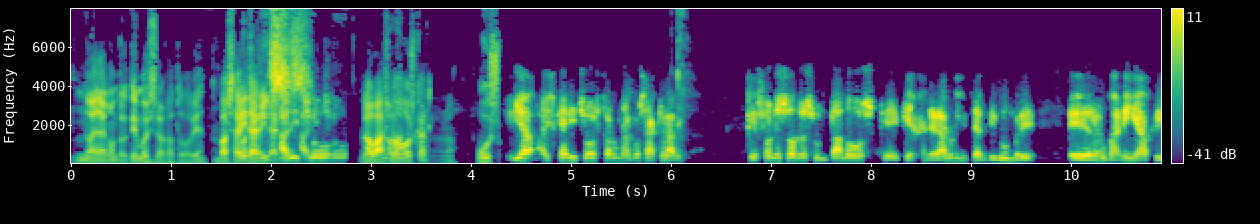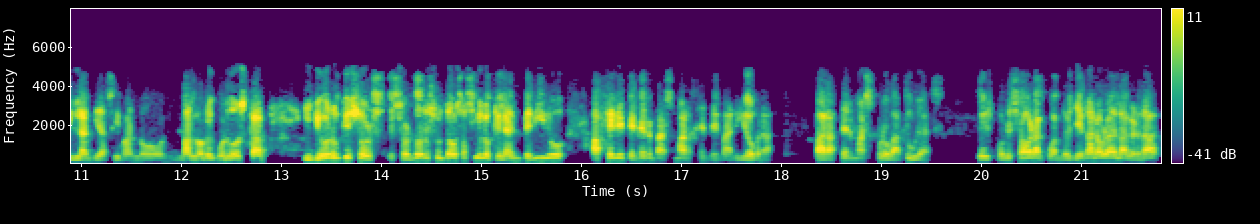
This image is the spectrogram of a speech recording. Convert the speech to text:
no haya contratiempos y salga todo bien. ¿Vas a ir a Aris? Ha dicho... No vas, ¿no, Oscar? No, no. Gus. Quería, es que ha dicho Oscar una cosa clave, que son esos resultados que, que generaron incertidumbre. Eh, Rumanía, Finlandia, si mal no, mal no recuerdo, Oscar. Y yo creo que esos, esos dos resultados ha sido lo que le ha impedido a Fede tener más margen de maniobra para hacer más probaturas. Entonces, por eso ahora, cuando llega la hora de la verdad,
